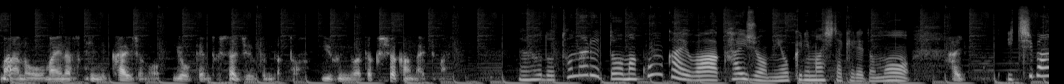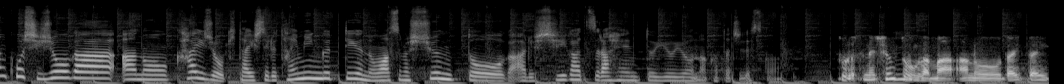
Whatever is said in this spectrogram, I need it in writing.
まあ、あのマイナス金利解除の要件としては十分だというふうに私は考えてます。なるほどとなると、まあ、今回は解除を見送りましたけれども、はい一番こう市場があの解除を期待しているタイミングっていうのはその春闘がある4月らへんというような形ですか？そうですね。春闘が、まああの大体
